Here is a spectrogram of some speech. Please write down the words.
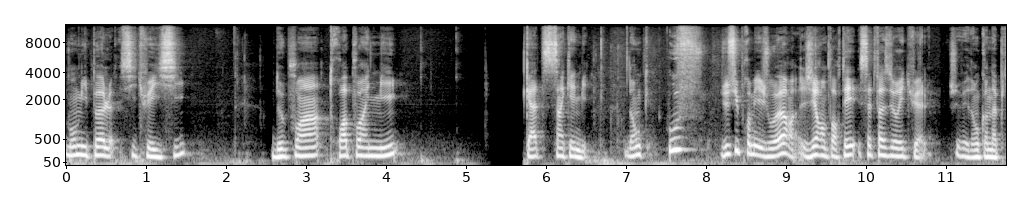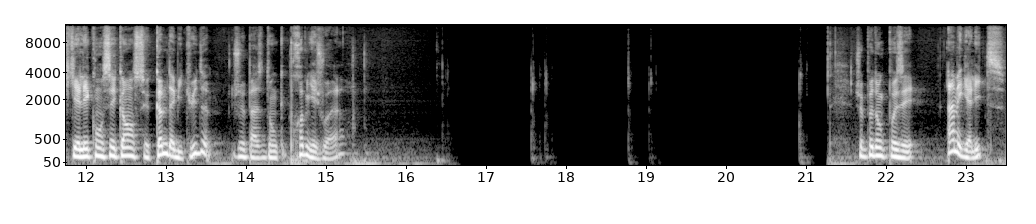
mon meeple situé ici. 2 points, 3 points et demi, 4, 5 et demi. Donc, ouf, je suis premier joueur, j'ai remporté cette phase de rituel. Je vais donc en appliquer les conséquences comme d'habitude. Je passe donc premier joueur. Je peux donc poser un mégalith.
